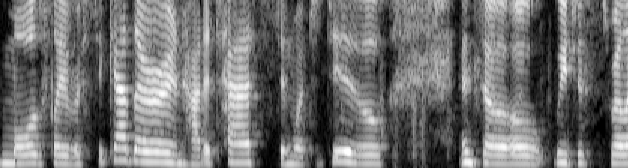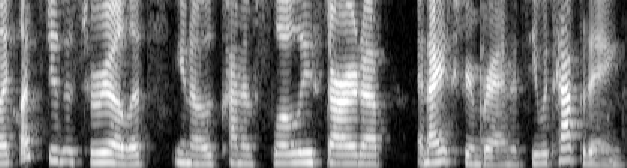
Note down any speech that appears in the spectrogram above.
mold flavors together and how to test and what to do. And so we just were like, let's do this for real. Let's, you know, kind of slowly start up an ice cream brand and see what's happening.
